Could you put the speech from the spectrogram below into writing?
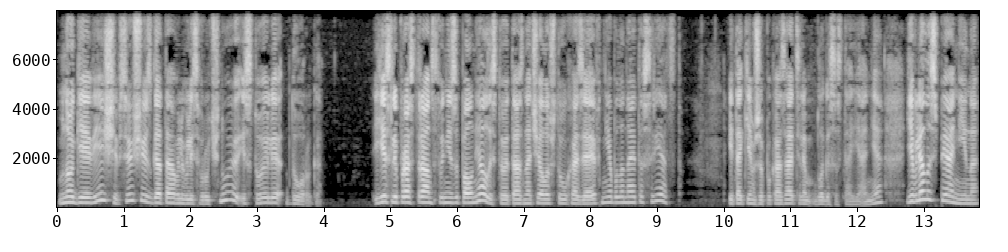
многие вещи все еще изготавливались вручную и стоили дорого. Если пространство не заполнялось, то это означало, что у хозяев не было на это средств и таким же показателем благосостояния являлась пианино,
